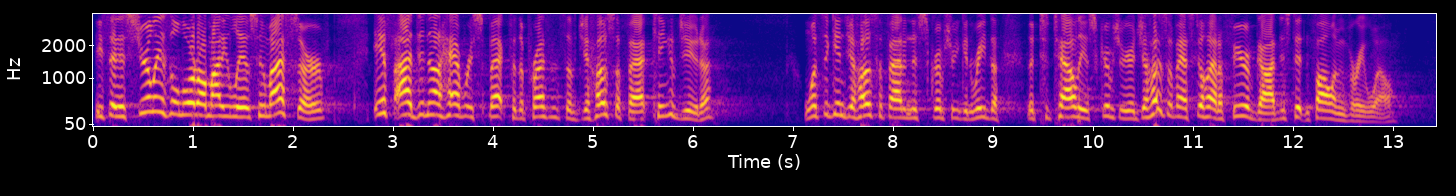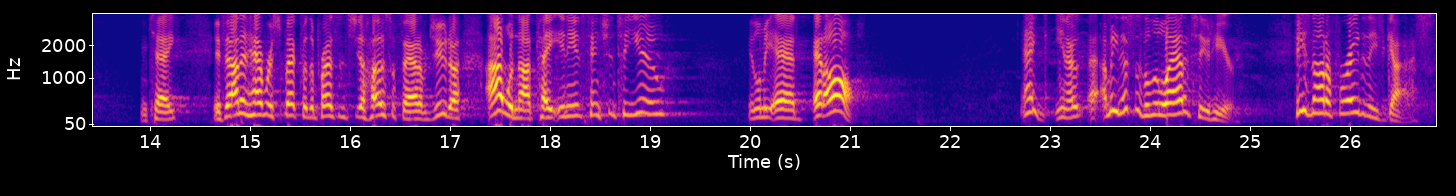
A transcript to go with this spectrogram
He said, As surely as the Lord Almighty lives, whom I serve, if I did not have respect for the presence of Jehoshaphat, king of Judah, once again, Jehoshaphat in this scripture, you can read the, the totality of scripture here. Jehoshaphat still had a fear of God, just didn't follow him very well. Okay? If I didn't have respect for the presence of Jehoshaphat of Judah, I would not pay any attention to you. And let me add, at all. Hey, you know, I mean, this is a little attitude here. He's not afraid of these guys.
